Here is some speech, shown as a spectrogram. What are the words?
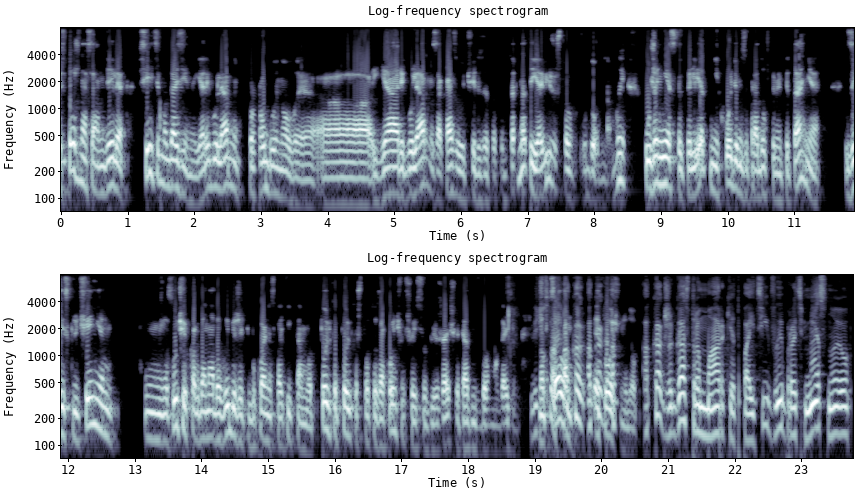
То есть тоже на самом деле все эти магазины, я регулярно пробую новые, а, я регулярно заказываю через этот интернет, и я вижу, что удобно. Мы уже несколько лет не ходим за продуктами питания, за исключением случаев, когда надо выбежать и буквально схватить там вот только-только что-то закончившееся в ближайший рядом с домом магазин. Вячеслав, Но в целом а как, а это как, очень а, удобно. А как же гастромаркет, пойти выбрать местную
